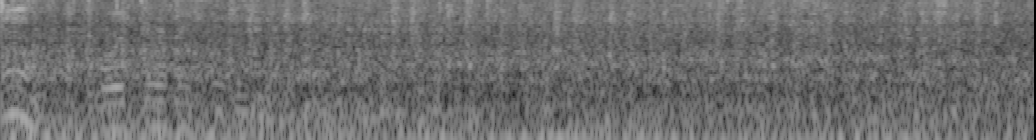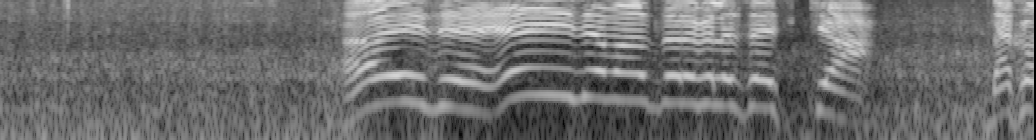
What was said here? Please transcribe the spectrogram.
হুম বইতে দিছি এই যে এই যে মাছ ধরে ফেলেছে দেখো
